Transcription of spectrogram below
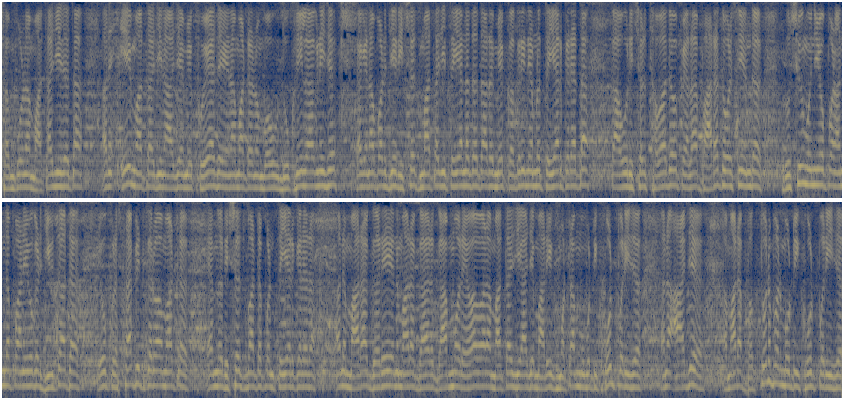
સંપૂર્ણ માતાજી હતા. અને એ માતાજીને આજે અમે ખોયા છે, એના માટેનો બહુ દુઃખની લાગણી છે. કારણ કે એના પર જે રિસર્ચ માતાજી તૈયાર નતા, ત્યારે મેં કગરીને એમને તૈયાર કર્યા હતા કે આવું રિસર્ચ થવા દો. પહેલાં ભારત વર્ષની અંદર ઋષિ મુનિઓ પણ અન્ન પાણી વગર જીવતા હતા, એવું પ્રસ્થાપિત કરવા માટે એમનો રિસર્ચ માટે પણ તૈયાર કરેલા. અને મારા ઘરે અને મારા ગામમાં રહેવાવાળા માતાજી આજે મારી મોટામાં મોટી ખોટ પડી છે અને આજે અમારા ભક્તોને પણ મોટી ખોટ પડી છે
